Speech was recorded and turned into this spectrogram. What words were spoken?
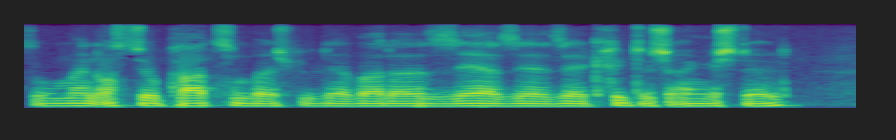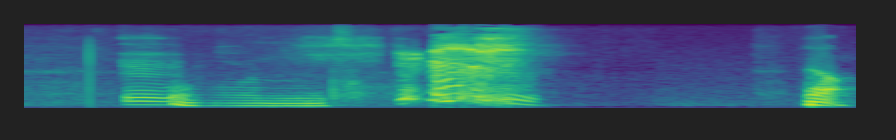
So mein Osteopath zum Beispiel, der war da sehr, sehr, sehr kritisch eingestellt. Mhm. Und ja,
